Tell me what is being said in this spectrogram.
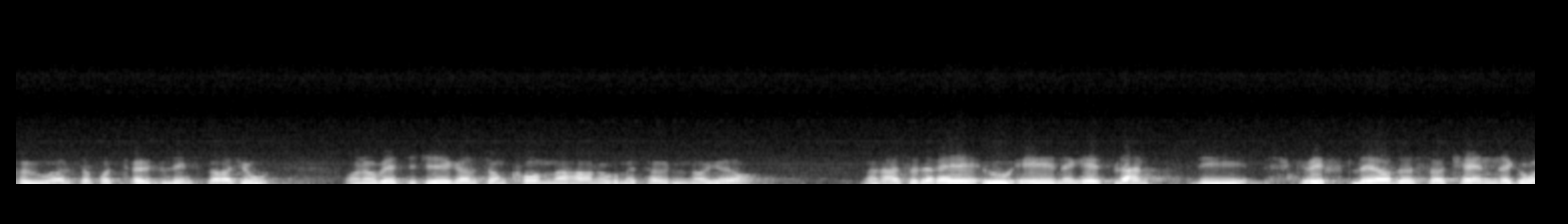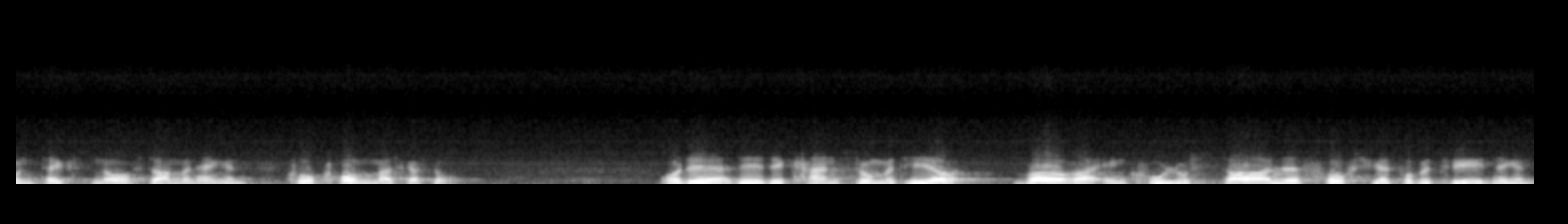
tror altså på tøddelinspirasjon. Og nå vet ikke jeg altså om komma har noe med tøddelen å gjøre. Men altså det er uenighet blant de skriftlærde som kjenner grunnteksten og sammenhengen, hvor komma skal stå. Og det, det, det kan somme tider være en kolossal forskjell på betydningen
